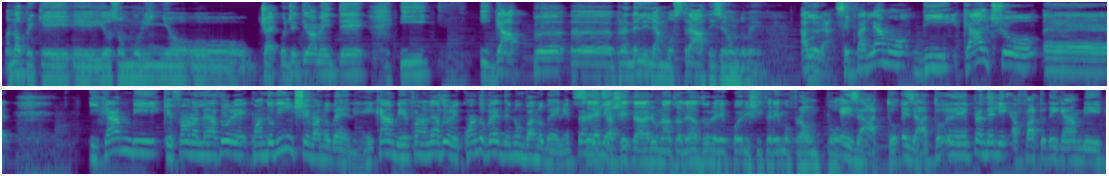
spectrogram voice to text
ma no perché eh, io sono Murigno o... cioè oggettivamente i, i gap eh, Prandelli li ha mostrati secondo me. Allora, se parliamo di calcio, eh, i cambi che fa un allenatore quando vince vanno bene, i cambi che fa un allenatore quando perde non vanno bene. Prandelli senza ha- citare un altro allenatore che poi riciteremo fra un po'. Esatto, esatto. Eh, Prandelli ha fatto dei cambi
